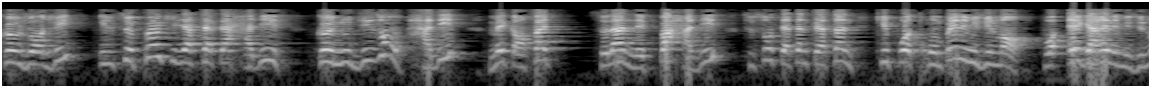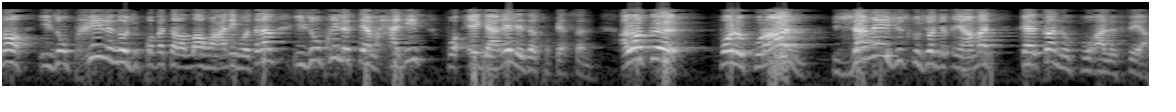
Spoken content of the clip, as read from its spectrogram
qu'aujourd'hui, il se peut qu'il y a certains hadiths que nous disons hadith, mais qu'en fait, cela n'est pas hadith, ce sont certaines personnes qui, pour tromper les musulmans, pour égarer les musulmans, ils ont pris le nom du prophète sallallahu alayhi wa sallam, ils ont pris le terme hadith pour égarer les autres personnes. Alors que, pour le Coran, jamais jusqu'au jour du Qiyamah, quelqu'un ne pourra le faire.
